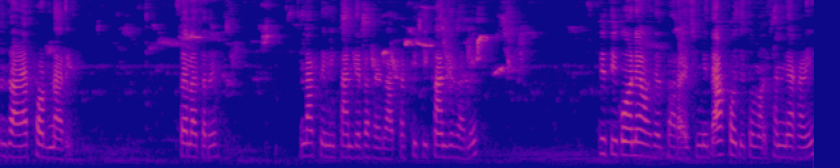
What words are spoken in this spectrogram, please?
जाळ्या फोडणार आहे. चला तर लागते मी कांदे भरायला आता किती कांदे झाले? किती कोण्या होत्यात भरायचे? मी दाखवते तुम्हाला संध्याकाळी.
